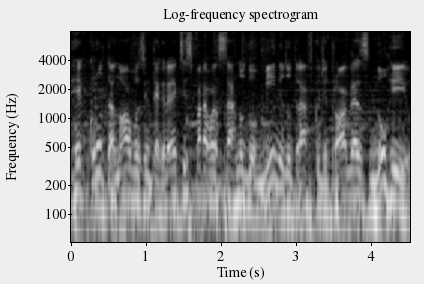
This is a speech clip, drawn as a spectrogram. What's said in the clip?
recruta novos integrantes para avançar no domínio do tráfico de drogas no Rio.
